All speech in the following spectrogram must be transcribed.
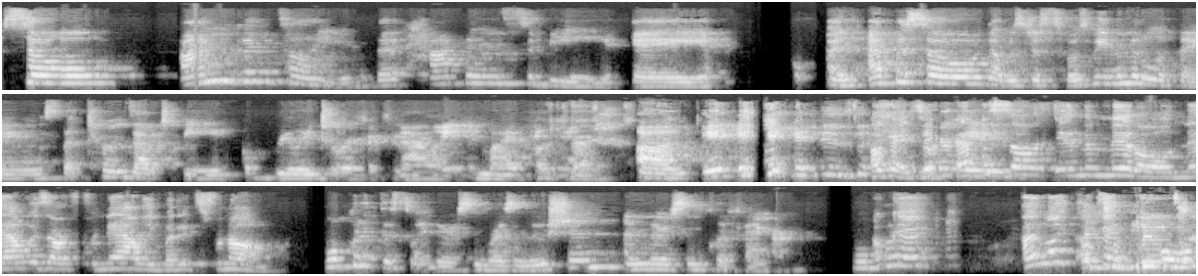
So I'm going to tell you that it happens to be a an episode that was just supposed to be in the middle of things that turns out to be a really terrific finale, in my opinion. Okay. Um, it, it is. Okay, so episode is, in the middle now is our finale, but it's phenomenal. We'll put it this way: there's some resolution and there's some cliffhanger. Okay. I like okay. People,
